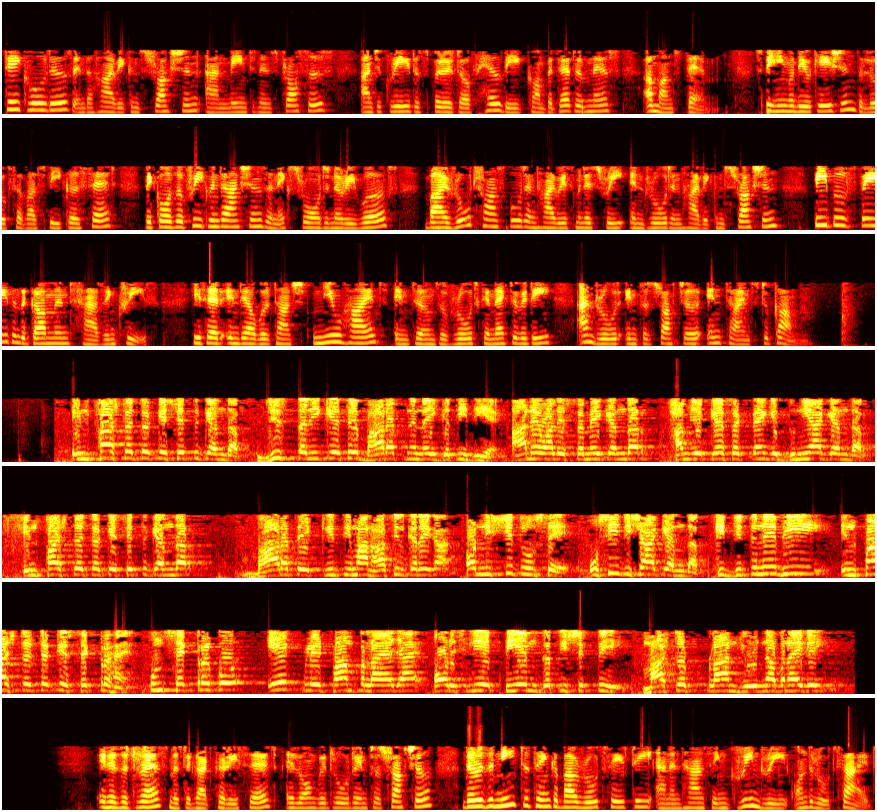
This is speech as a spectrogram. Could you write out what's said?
stakeholders in the highway construction and maintenance process and to create a spirit of healthy competitiveness amongst them. Speaking on the occasion, the Lok Sabha Speaker said, because of frequent actions and extraordinary works by Road Transport and Highways Ministry in road and highway construction, people's faith in the government has increased. He said India will touch new heights in terms of road connectivity and road infrastructure in times to come. Infrastructure के क्षेत्र के अंदर, जिस तरीके से भारत ने नई गति दी है, आने वाले समय के अंदर, हम ये कह सकते हैं कि दुनिया के अंदर इंफ्रास्ट्रक्चर के क्षेत्र के अंदर, भारत एक कीर्तिमान हासिल करेगा और निश्चित रूप से उसी दिशा के अंदर कि जितने भी इंफ्रास्ट्रक्चर के सेक्टर हैं, उन सेक्टर को एक प्लेटफॉर्म पर लाया जाए और इसलिए पीएम गति शक्ति मास्टर प्लान योजना बनाई गई। In his address, Mr. Gadkari said, along with road infrastructure, there is a need to think about road safety and enhancing greenery on the roadsides.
